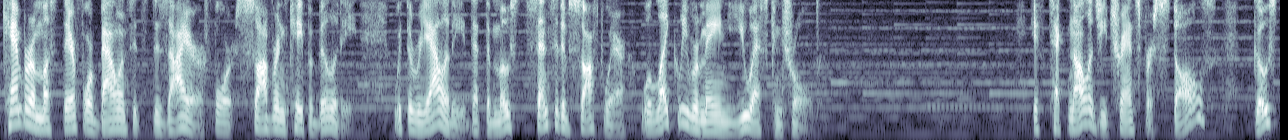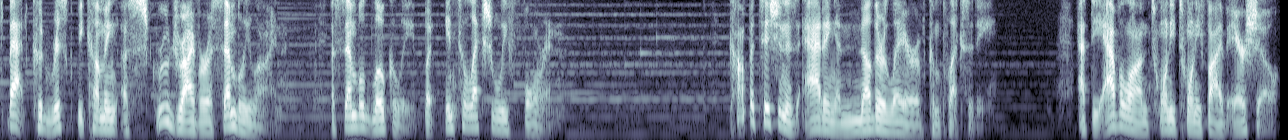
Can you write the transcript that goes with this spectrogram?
Canberra must therefore balance its desire for sovereign capability with the reality that the most sensitive software will likely remain US controlled. If technology transfer stalls, Ghostbat could risk becoming a screwdriver assembly line, assembled locally but intellectually foreign. Competition is adding another layer of complexity. At the Avalon 2025 Airshow,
